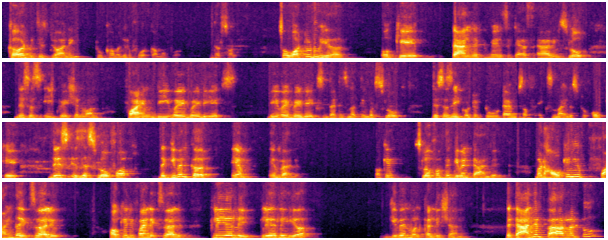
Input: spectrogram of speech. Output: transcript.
curve which is joining 2 comma 0 4 comma 4. That's all. So what to do here? Okay, tangent means it has having slope. This is equation 1. Find dy by dx. Dy by dx that is nothing but slope. This is equal to 2 times of x minus 2. Okay, this is the slope of the given curve m, m value. Okay, slope of the given tangent. But how can you find the x value? How can you find x value? Clearly, clearly here, given one condition, the tangent parallel to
